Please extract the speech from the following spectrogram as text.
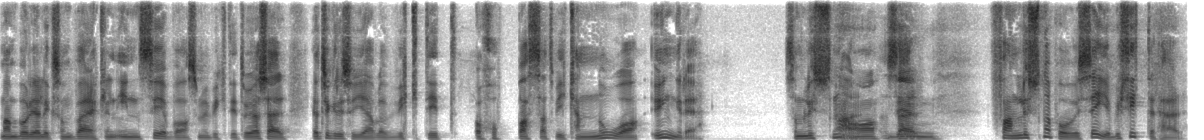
Man börjar liksom verkligen inse vad som är viktigt. Och jag, så här, jag tycker det är så jävla viktigt och hoppas att vi kan nå yngre som lyssnar. Ja, så här, fan, lyssna på vad vi säger. Vi sitter här.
